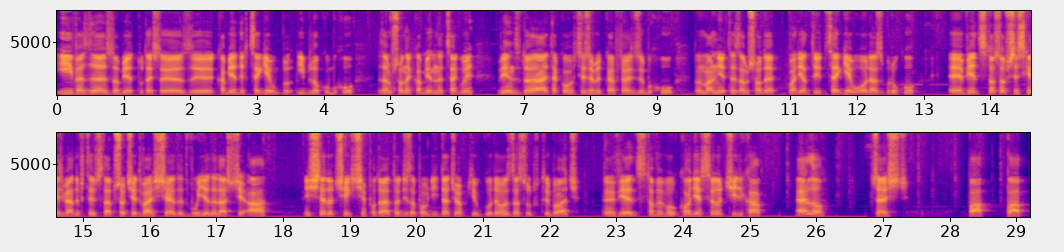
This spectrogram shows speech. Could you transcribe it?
I wezmę sobie tutaj z kamiennych cegieł i bloku mchu zamszone kamienne cegły. Więc dodałem taką opcję, żeby craftować z mchu normalnie te zamszone warianty cegieł oraz bruku. E, więc to są wszystkie zmiany w tym snapshocie 21.2.11a. Jeśli ten odcinek Ci się podoba, to nie zapomnij dać łapki w górę oraz zasubskrybować. E, Więc to by był koniec tego odcinka. Elo, cześć, pa, pa,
